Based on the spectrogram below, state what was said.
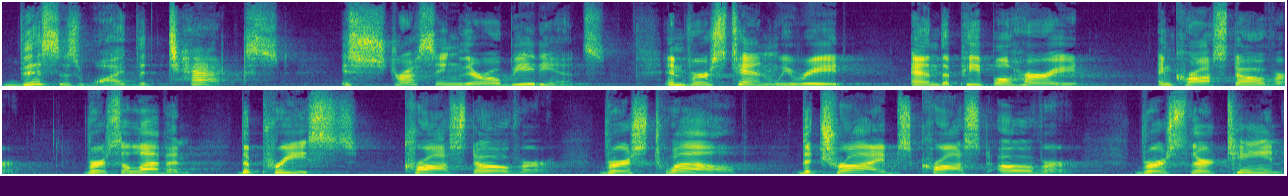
This is why the text is stressing their obedience. In verse 10, we read, And the people hurried and crossed over. Verse 11, the priests crossed over. Verse 12, the tribes crossed over. Verse 13,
